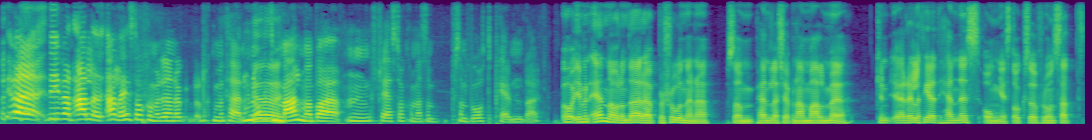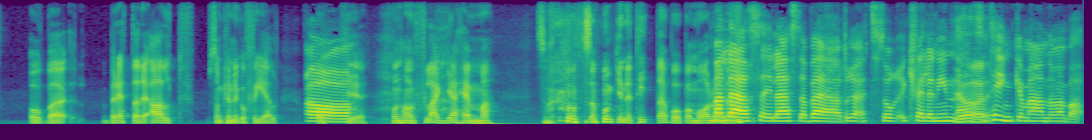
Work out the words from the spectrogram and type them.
det var, det var alla, alla i Stockholm i den här dok- dokumentären. Hon åker till Malmö och bara, mm, fler stockholmare som, som båtpendlar. Oh, ja, men en av de där personerna som pendlar Köpenhamn-Malmö, jag relaterar till hennes ångest också, för hon satt och bara berättade allt som kunde gå fel. Ja. Och eh, hon har en flagga hemma som, som hon kunde titta på på morgonen. Man lär sig läsa vädret, så kvällen innan Ja. så tänker man och man bara,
